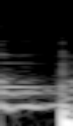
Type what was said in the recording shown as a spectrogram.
done.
